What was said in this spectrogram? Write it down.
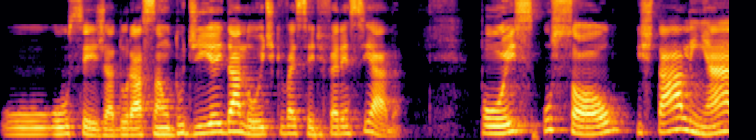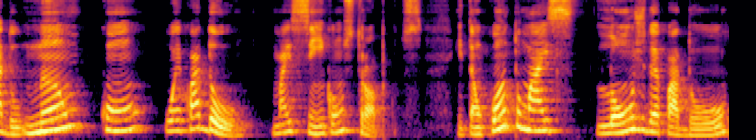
ou seja, a duração do dia e da noite que vai ser diferenciada pois o Sol está alinhado não com o Equador, mas sim com os trópicos. Então, quanto mais longe do Equador,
